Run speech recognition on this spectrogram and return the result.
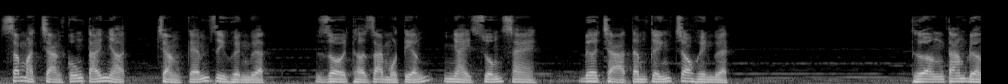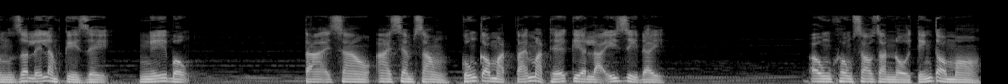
sắc mặt chàng cũng tái nhợt, chẳng kém gì Huyền Nguyệt, rồi thở dài một tiếng nhảy xuống xe, đưa trả tấm kính cho Huyền Nguyệt. Thượng Tam Đường rất lấy làm kỳ dị, nghĩ bụng. Tại sao ai xem xong cũng cao mặt tái mặt thế kia là ý gì đây? Ông không sao dằn nổi tính tò mò,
